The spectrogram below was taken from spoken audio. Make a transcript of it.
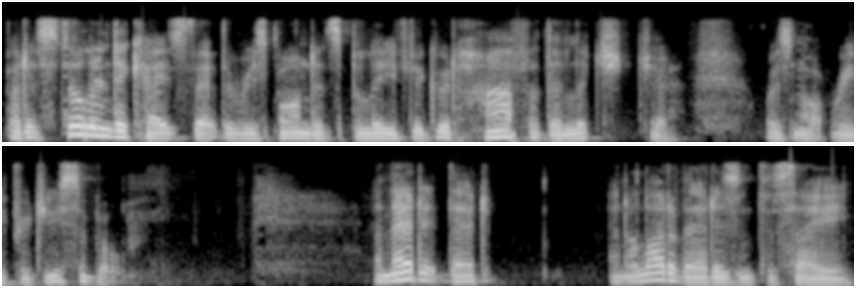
but it still indicates that the respondents believed a good half of the literature was not reproducible. And that, that and a lot of that isn't to say,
